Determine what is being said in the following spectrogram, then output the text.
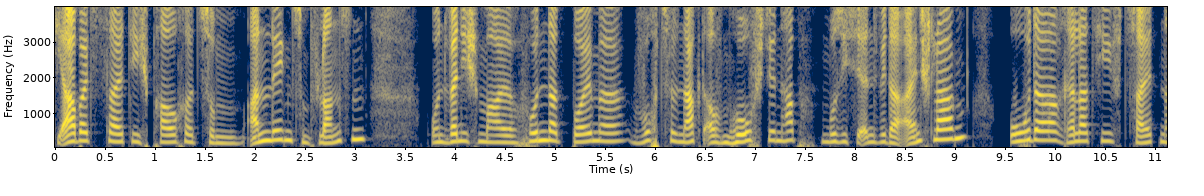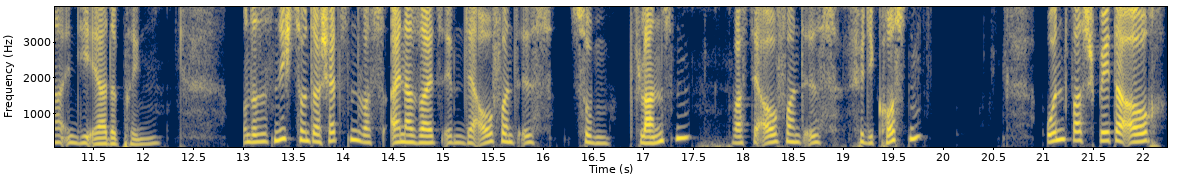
die Arbeitszeit, die ich brauche zum Anlegen, zum Pflanzen. Und wenn ich mal 100 Bäume wurzelnackt auf dem Hof stehen habe, muss ich sie entweder einschlagen oder relativ zeitnah in die Erde bringen. Und das ist nicht zu unterschätzen, was einerseits eben der Aufwand ist zum Pflanzen, was der Aufwand ist für die Kosten und was später auch,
